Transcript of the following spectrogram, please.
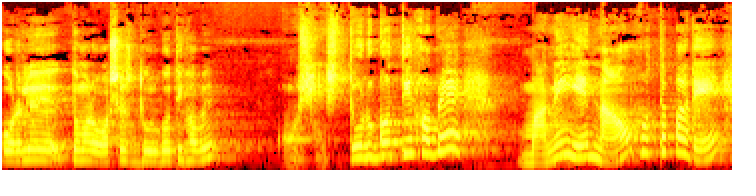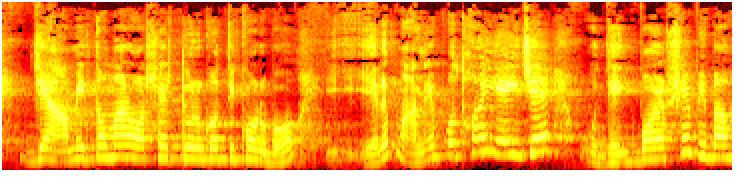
করলে তোমার অশেষ দুর্গতি হবে? অশেষ দুর্গতি হবে মানে এ নাও হতে পারে যে আমি তোমার অশেষ দুর্গতি করব। এর মানে বোধ হয় এই যে অধিক বয়সে বিবাহ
